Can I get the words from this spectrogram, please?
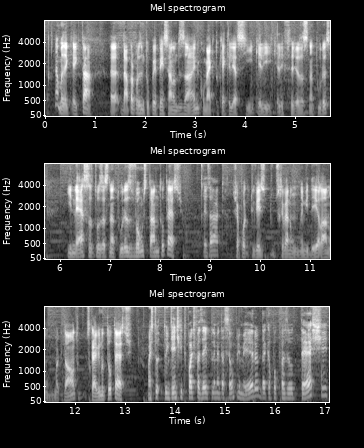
Sabe? Não, mas é que, é que tá. É, dá pra, por exemplo, tu pe- pensar no design, como é que tu quer que ele, assi que ele, que ele seja as assinaturas, e nessas tuas assinaturas vão estar no teu teste. Exato. Já pode, em vez de tu escrever num MD lá, num Markdown, tu escreve no teu teste. Mas tu, tu entende que tu pode fazer a implementação primeiro, daqui a pouco fazer o teste.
